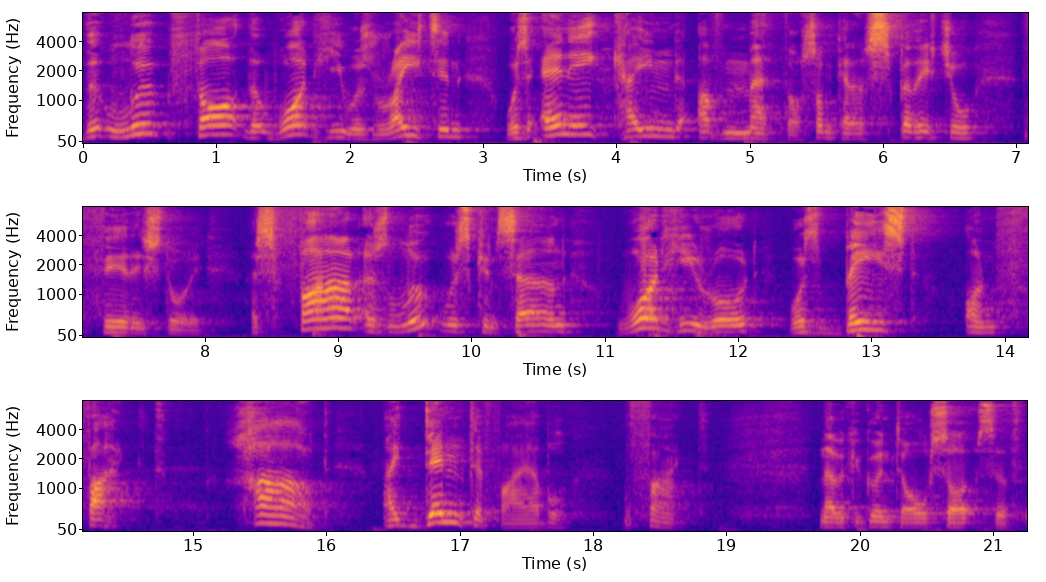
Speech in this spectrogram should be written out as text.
that Luke thought that what he was writing was any kind of myth or some kind of spiritual fairy story. As far as Luke was concerned, what he wrote was based on fact, hard, identifiable fact. Now, we could go into all sorts of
